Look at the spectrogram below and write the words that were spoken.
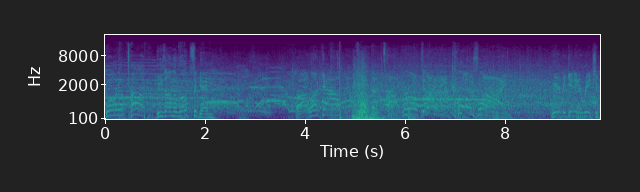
Going up top. He's on the ropes again. Oh, look out! The top rope, diving clothesline! We're beginning to reach a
